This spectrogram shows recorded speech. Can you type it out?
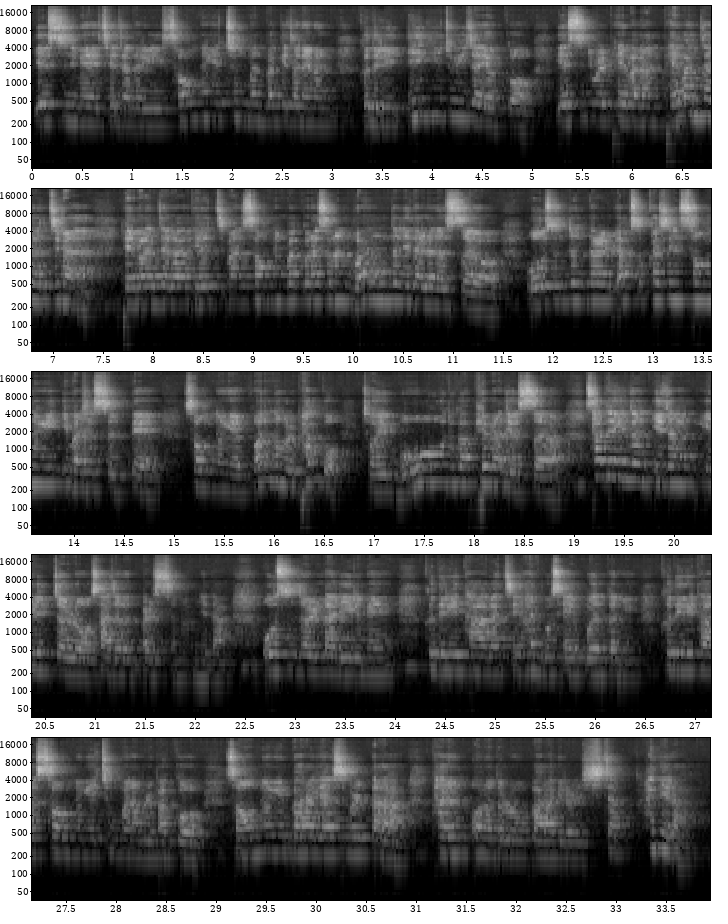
예수님의 제자들이 성령의 충만받기 전에는 그들이 이기주의자였고 예수님을 배반한 배반자였지만 배반자가 되었지만 성령 받고 나서는 완전히 달라졌어요. 오순전날 약속하신 성령이 임하셨을 때 성령의 권능을 받고 저희 모두가 변화되었어요. 사도행전 2장 1절로 4절은 말씀합니다. 오순절날 이름에 그들이 다 같이 한 곳에 모였더니 그들이 다 성령의 충만함을 받고 성령이 말하게 하심을 따라 다른 언어들로 말하기를 시작하니라.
